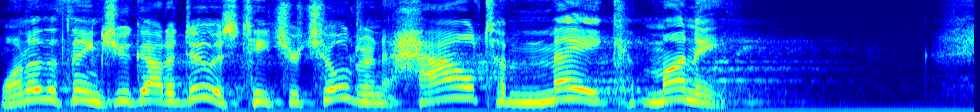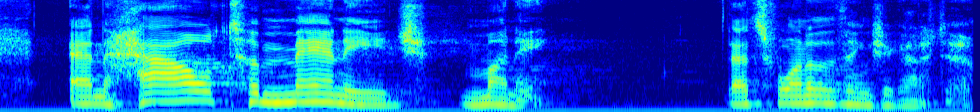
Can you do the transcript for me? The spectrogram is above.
One of the things you got to do is teach your children how to make money and how to manage money. That's one of the things you got to do.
